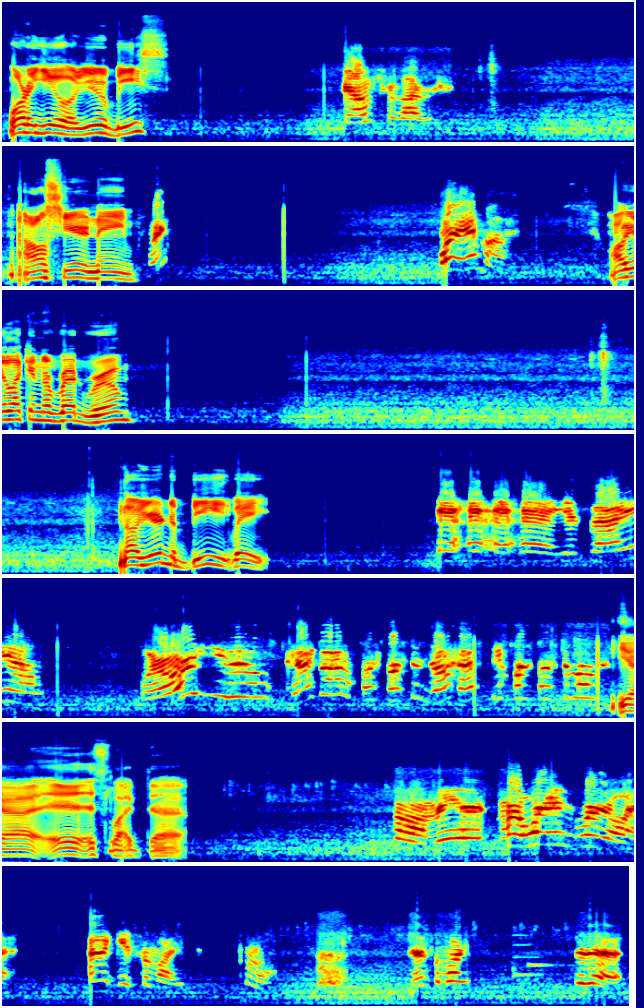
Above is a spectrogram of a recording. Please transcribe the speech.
What are you? Are you a beast? No, I'm survivor. I don't see your name. Where am I? Are you like in the red room? No, you're the bee. Wait. yes, I am. Where are you? Can I go to first person? Do I have to be first person mode? Yeah, it's like that. Oh man, bro, where is where are you at? I gotta get somebody. Come on. Is that somebody? Who's that?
